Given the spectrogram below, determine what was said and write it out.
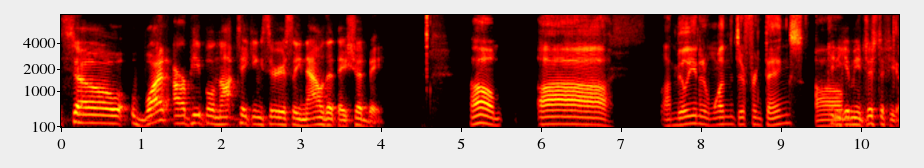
So, what are people not taking seriously now that they should be? Oh, uh, a million and one different things. Um, Can you give me just a few?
